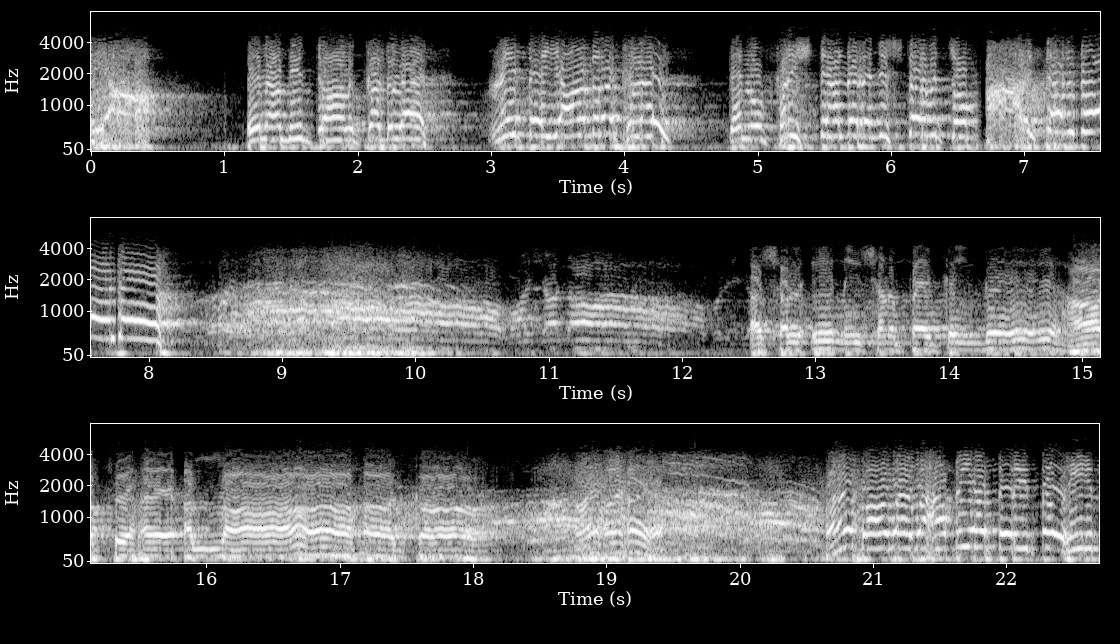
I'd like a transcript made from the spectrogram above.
یہاں دی جان کڈ لے نہیں تو یاد رکھ لے، تینوں فرشتیاں دے رجسٹر باہر کر دے۔ اصل اے نہیں سن پہ کہیں ہاتھ ہے اللہ کا۔ بہابیا تیری توحید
